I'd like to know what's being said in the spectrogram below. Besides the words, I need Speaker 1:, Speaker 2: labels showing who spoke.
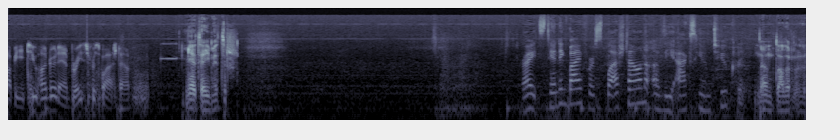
Speaker 1: Copy, 200 and brace for splashdown.
Speaker 2: 200
Speaker 3: Right, standing by for splashdown of the Axiom 2 crew.
Speaker 2: ننتظر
